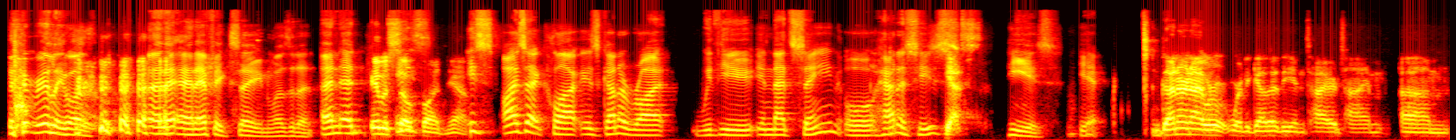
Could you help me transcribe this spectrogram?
it really was. An, an, epic scene wasn't it? And, and it was so is, fun yeah. is isaac clarke is Gunner Wright with you in that scene or how does his yes. he is? Yeah. Gunner and i were, were together the entire time. Um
